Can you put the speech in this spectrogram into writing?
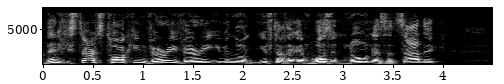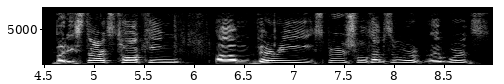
then he starts talking very, very, even though Yiftach again wasn't known as a tzaddik, but he starts talking um, very spiritual types of word, uh, words.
